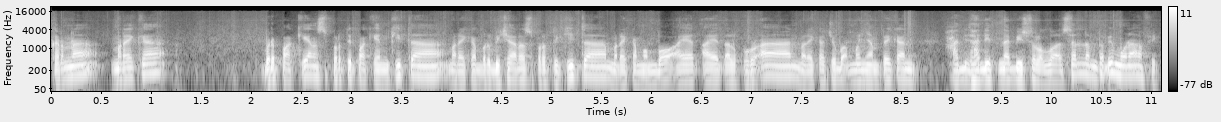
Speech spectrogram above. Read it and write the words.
karena mereka berpakaian seperti pakaian kita, mereka berbicara seperti kita, mereka membawa ayat-ayat Al-Quran, mereka coba menyampaikan hadis-hadis Nabi SAW, tapi munafik.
